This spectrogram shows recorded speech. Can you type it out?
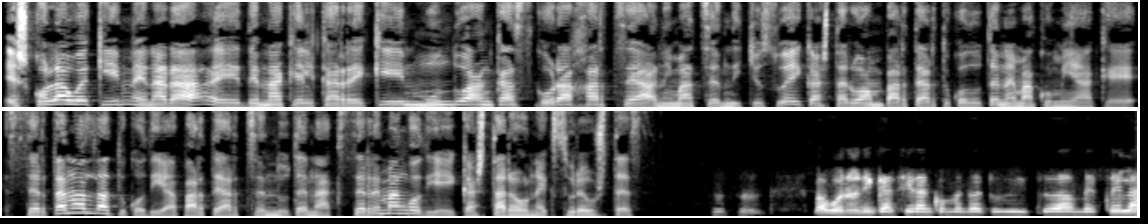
Eskola hauekin, enara, e, denak elkarrekin mundu hankaz gora jartzea animatzen dituzue ikastaroan parte hartuko duten emakumiak. E, zertan aldatuko dia parte hartzen dutenak, zer emango die ikastaro honek zure ustez? Ba, bueno, nik hasieran komentatu ditudan bezala,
